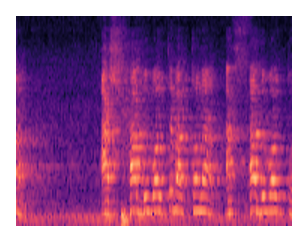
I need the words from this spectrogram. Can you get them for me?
না। আসাদু বলতে পারতো না আসাদু বলতো।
